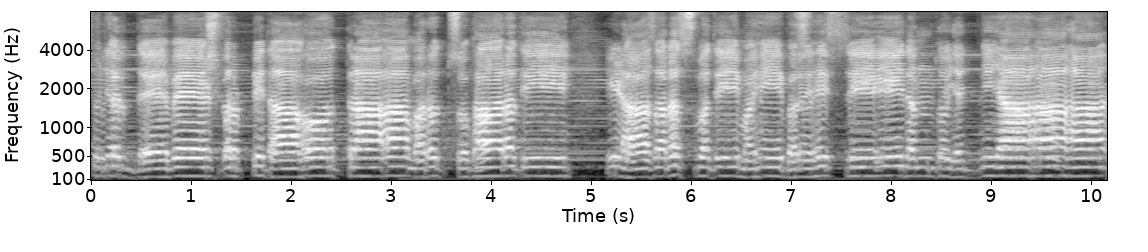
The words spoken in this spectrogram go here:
शुचिर्देवेष्वर्पिता होत्रा मरुत्सु भारती इडा सरस्वती बर्हिः सीदन्तु यज्ञियाः।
